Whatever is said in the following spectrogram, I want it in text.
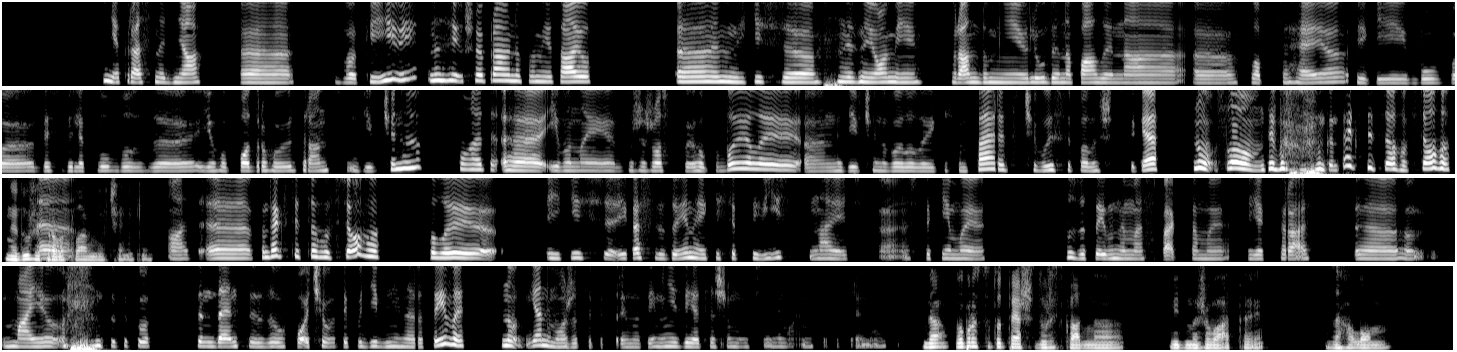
якраз на днях е, в Києві, якщо я правильно пам'ятаю, е, якісь е, незнайомі рандомні люди напали на е, хлопця гея, який був е, десь біля клубу з його подругою транс-дівчиною. От, е, І вони дуже жорстко його побили, е, на дівчину вилили якийсь там перець чи висипали щось таке. Ну, словом, типу, в контексті цього всього. Не дуже е, православні вчинки. От, е, В контексті цього всього, коли якісь, якась людина, якийсь активіст, навіть е, з такими позитивними аспектами, якраз е, має цю таку тенденцію заохочувати подібні наративи. Ну, я не можу це підтримати. І мені здається, що ми всі не маємо це підтримувати. Да, ну просто тут теж дуже складно відмежувати загалом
